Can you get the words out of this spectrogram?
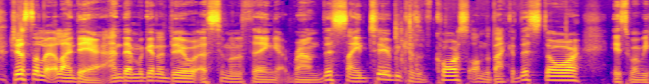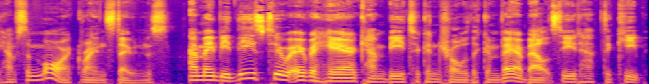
just a little idea. And then we're going to do a similar thing around this side too, because of course on the back of this door is where we have some more grindstones. And maybe these two over here can be to control the conveyor belt, so you'd have to keep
